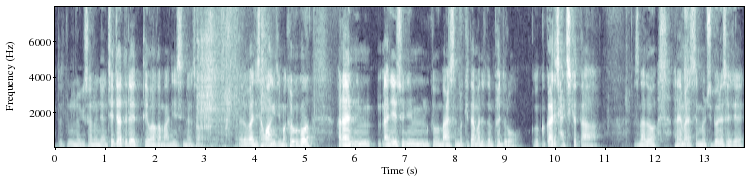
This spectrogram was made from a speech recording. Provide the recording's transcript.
어쨌든 여기서는 제자들의 대화가 많이 있으면서 여러 가지 상황이지만 결국은 하나님, 아니 예수님 그 말씀을 귀담아 듣던 베드로 그 끝까지 잘 지켰다. 그래서 나도 하나님의 말씀을 주변에서 이제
